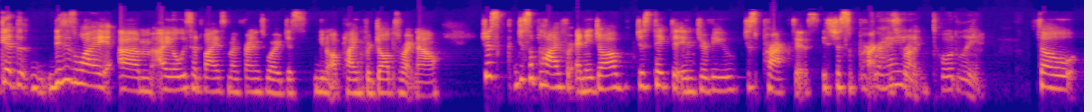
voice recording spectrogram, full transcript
Get the, this is why um, I always advise my friends who are just you know applying for jobs right now. Just just apply for any job. Just take the interview. Just practice. It's just a practice right, run. Totally. So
